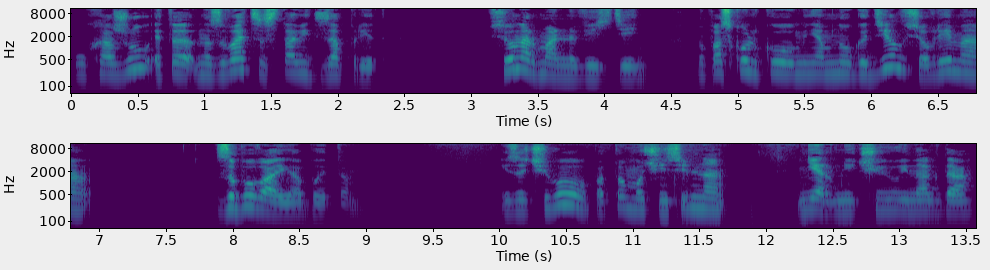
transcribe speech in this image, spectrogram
ухожу. Это называется ставить запрет. Все нормально весь день. Но поскольку у меня много дел, все время забываю об этом. Из-за чего потом очень сильно нервничаю иногда.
